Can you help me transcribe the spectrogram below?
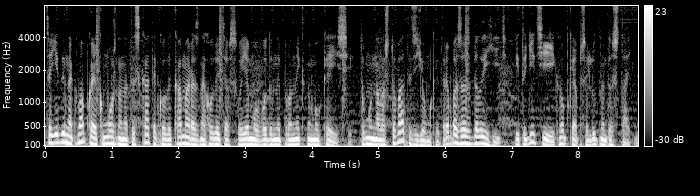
Це єдина кнопка, яку можна натискати, коли камера знаходиться в своєму водонепроникному кейсі. Тому налаштувати зйомки треба заздалегідь, і тоді цієї кнопки абсолютно достатньо.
